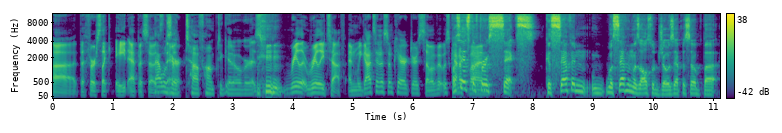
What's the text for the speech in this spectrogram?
Uh the first like 8 episodes That was there. a tough hump to get over. It's really really tough. And we got to know some characters. Some of it was I'll kind say it's fun. the first six because seven well seven was also Joe's episode, but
